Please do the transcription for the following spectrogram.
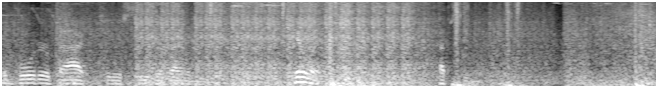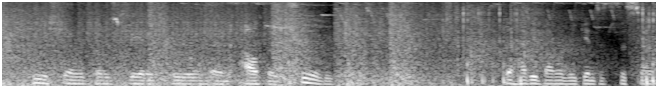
The boarder back to receive the revenge. Killing. Pepsi. He showed those beta crew and Alpha truly places. The heavy bomber begins its descent.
